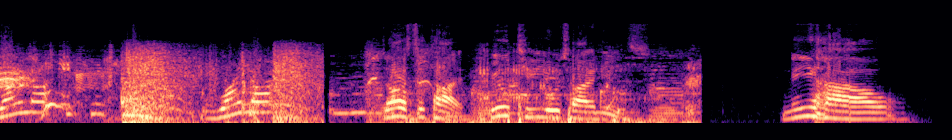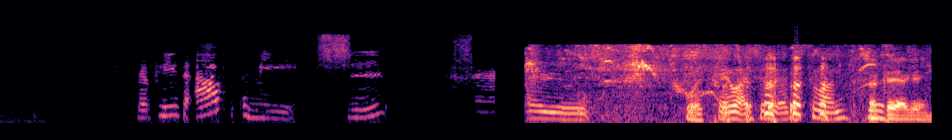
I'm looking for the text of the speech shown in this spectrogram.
Why not speak Chinese? Why not? Just Thai will teach you Chinese. 你好， Repeat after me. 十 Uh, okay, what should this one? Okay, again.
